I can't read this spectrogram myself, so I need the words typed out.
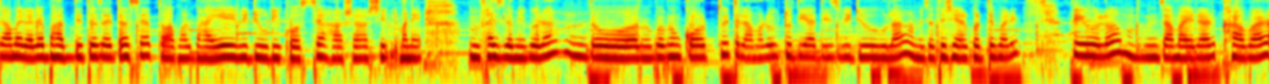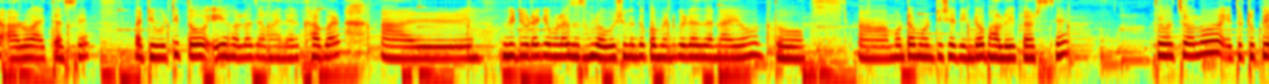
জামাইরারে ভাত দিতে যাইতেছে। তো আমার ভাই এই ভিডিওটি করছে হাসা হাসি মানে ফাইজলামি করে তো আমি ভাবলাম, কর তুই, তাহলে আমারও একটু দিয়া দিস ভিডিওগুলা আমি যাতে শেয়ার করতে পারি। তো এই হলো জামাইরার খাবার আরও আইতাছে পাটি বুটি তো এই হলো জামাইদের খাবার। আর ভিডিওটা কেমন লাগছে তোমরা অবশ্যই কিন্তু কমেন্ট করে জানাইও। তো মোটামুটি সেদিনটাও ভালোই কাটছে। তো চলো, এতটুকুই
